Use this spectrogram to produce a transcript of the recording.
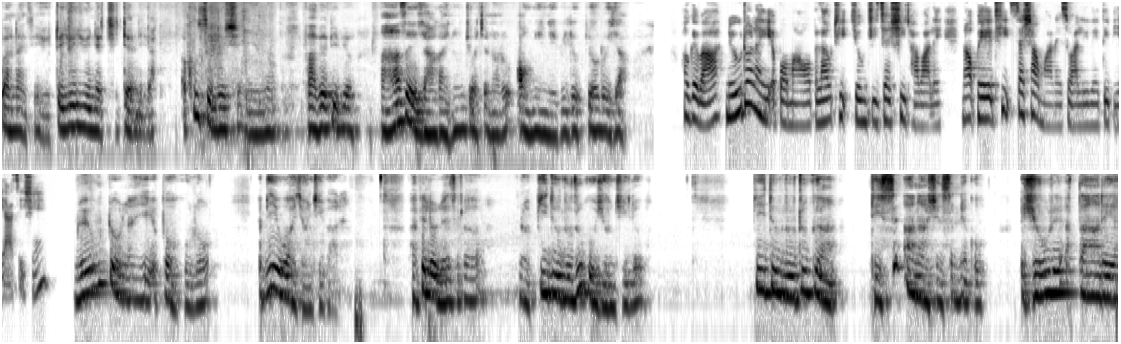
ပန်းနိုင်စီကိုတရွေ့ရွေ့နဲ့ချီတက်နေတာအခုဆိုလို့ရှိရင်တော့ဘာပဲဖြစ်ဖြစ်50ရာခိုင်နှုန်းကျော်ကျွန်တော်တို့အောင်မြင်နေပြီလို့ပြောလို့ရပါတယ် ဟုတ်ကဲ့ပါနေဦးဒေါ်လာရေးအပေါ်မှာရောဘယ်လောက်ထိယုံကြည်ချက်ရှိထားပါလဲနောက်ဘယ်အထိဆက်လျှောက်မှာလဲဆိုတာလေးလည်းသိပြရစီရှင်နှွေဦးတော်လှန်ရေးအပေါ်ကိုတော့အပြည့်အဝယုံကြည်ပါတယ်ဘာဖြစ်လို့လဲဆိုတော့ပြည်သူလူထုကိုယုံကြည်လို့ပြည်သူလူထုကဒီစစ်အာဏာရှင်စနစ်ကိုအယူတဲ့အသားတွေက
